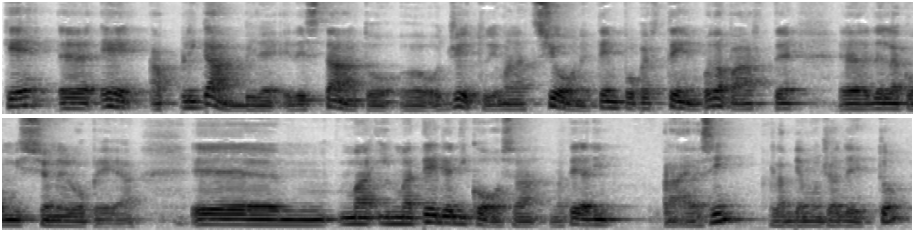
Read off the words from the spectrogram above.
che eh, è applicabile ed è stato eh, oggetto di emanazione tempo per tempo da parte eh, della Commissione europea. Ehm, ma in materia di cosa? In materia di privacy, l'abbiamo già detto,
